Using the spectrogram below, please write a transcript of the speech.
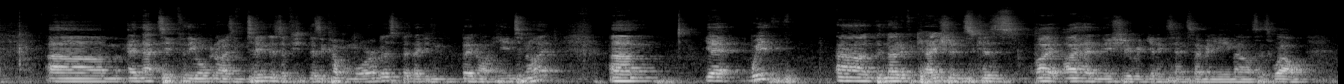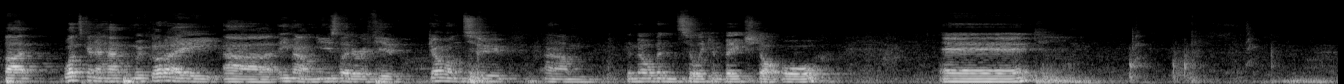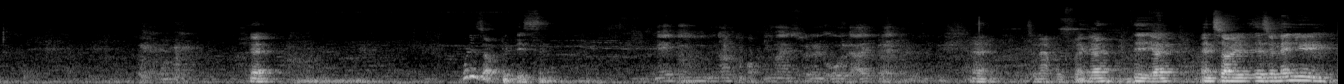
Um, and that's it for the organising team. There's a few, there's a couple more of us, but they didn't. They're not here tonight. Um, yeah, with uh, the notifications, because I, I had an issue with getting sent so many emails as well. But what's going to happen? We've got a uh, email newsletter. If you go on to um, the melbournesiliconbeach.org and yeah, what is up with this thing? maybe not optimized for an old iPad. Yeah. It's an Apple thing. Okay, there you go. And so there's a menu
